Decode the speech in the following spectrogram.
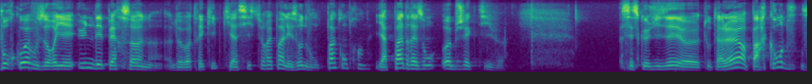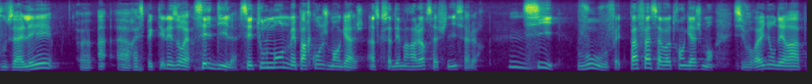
Pourquoi vous auriez une des personnes de votre équipe qui assisterait pas? Les autres vont pas comprendre. Il n'y a pas de raison objective. C'est ce que je disais euh, tout à l'heure. Par contre, vous allez euh, respecter les horaires. C'est le deal. C'est tout le monde, mais par contre, je m'engage. À ce que ça démarre à l'heure, ça finisse à l'heure. Hmm. Si vous, vous ne faites pas face à votre engagement, si vos réunions dérapent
